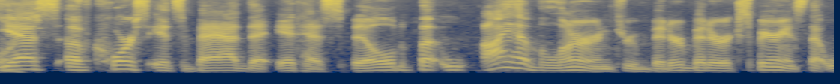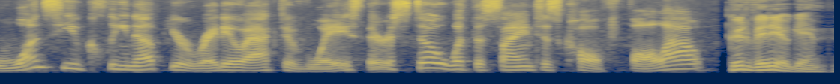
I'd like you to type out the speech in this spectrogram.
yes, of course, it's bad that it has spilled, but I have learned through bitter, bitter experience that once you clean up your radioactive waste, there is still what the scientists call fallout. Good video game.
